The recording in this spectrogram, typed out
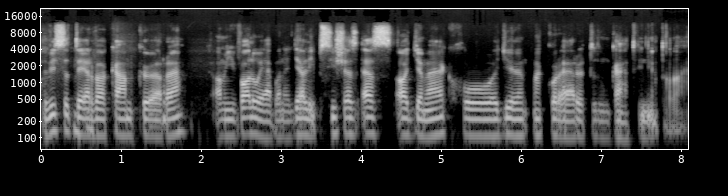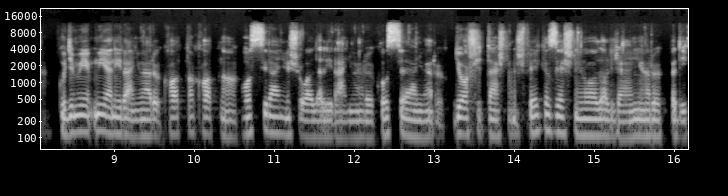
De visszatérve a Cam körre, ami valójában egy ellipszis, ez, ez adja meg, hogy mekkora erőt tudunk átvinni a talajra. Ugye milyen irányú erők hatnak? Hatnak hosszirányú és oldalirányú erők, hosszirányú erők gyorsításnál és fékezésnél, oldalirányú erők pedig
